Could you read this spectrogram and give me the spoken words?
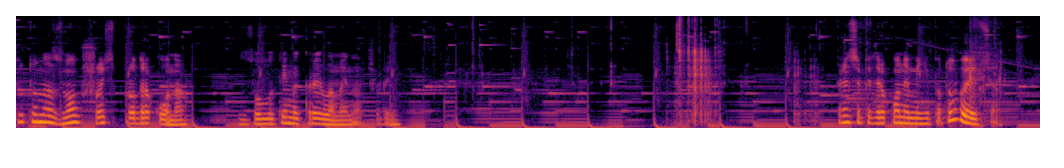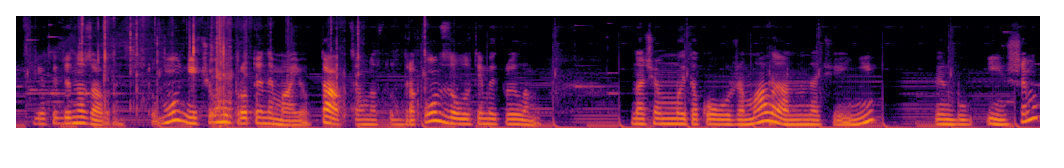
Тут у нас знов щось про дракона. З золотими крилами, наче він. В принципі, дракони мені подобаються, як і динозаври. Тому нічого проти не маю. Так, це у нас тут дракон з золотими крилами. Наче ми такого вже мали, а наче і ні. Він був іншим.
